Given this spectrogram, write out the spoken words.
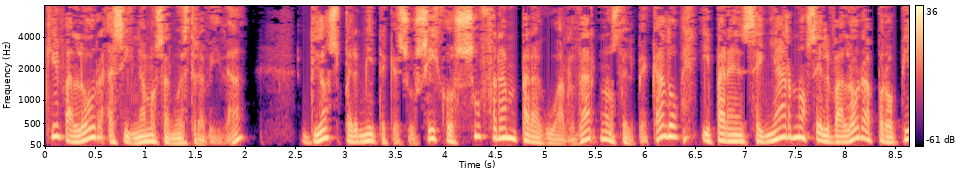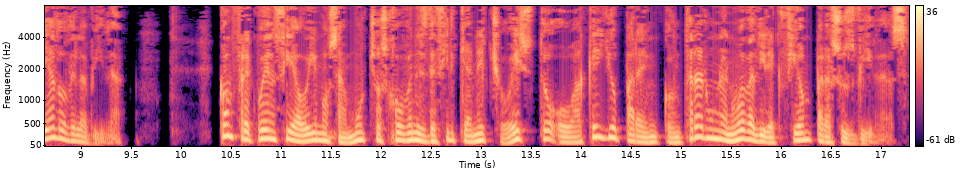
¿qué valor asignamos a nuestra vida? Dios permite que sus hijos sufran para guardarnos del pecado y para enseñarnos el valor apropiado de la vida. Con frecuencia oímos a muchos jóvenes decir que han hecho esto o aquello para encontrar una nueva dirección para sus vidas.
